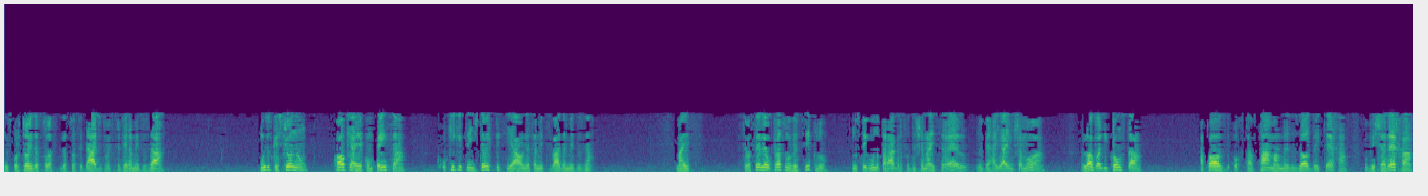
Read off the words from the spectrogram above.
nos portões das suas, das suas cidades, vão escrever a mezuzá. Muitos questionam qual que é a recompensa, o que, que tem de tão especial nessa mitzvah da mezuzá. Mas, se você ler o próximo versículo, no segundo parágrafo do Shema Israel, no Verhayim Shamoa, logo ali consta, após Uchtavtam al mezuzot beitecha, o Visharecha,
